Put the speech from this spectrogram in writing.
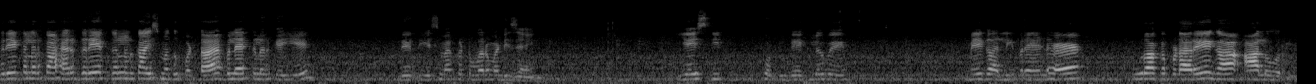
ग्रे कलर का है। ग्रे कलर का इसमें दुपट्टा है ब्लैक कलर के ये। दे दी इसमें कटवर में डिज़ाइन ये इसकी फ़ोटो देख लो वे मेघाली ब्रांड है। पूरा कपड़ा रहेगा ऑल ओवर में।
